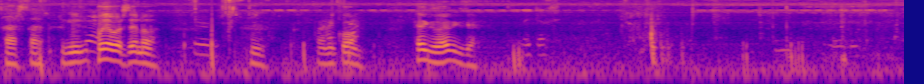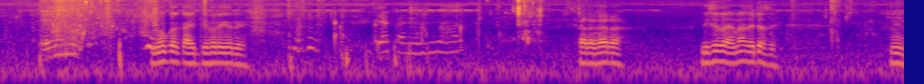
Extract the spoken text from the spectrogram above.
স্যার স্যার কি হয়ে পড়ছে না? হুম। পানি কম। দিক দিক দিয়ে নৌকা কাইতে হয়ে গেলে খারা খারা। নিচে যায় না যেটা আছে হুম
